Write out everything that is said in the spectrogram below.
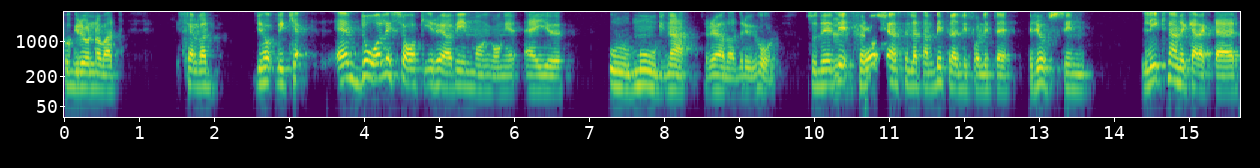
På grund av att själva... Vi har, vi kan, en dålig sak i rödvin många gånger är ju omogna röda druvor. Så det, det, för oss känns det lätt bitter att vi får lite russin-liknande karaktär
